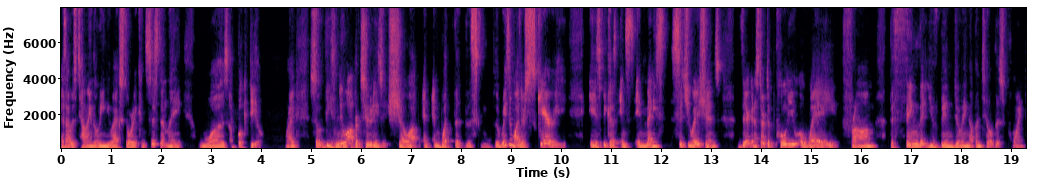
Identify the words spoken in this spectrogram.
as I was telling the Lean UX story consistently was a book deal. Right. So these new opportunities show up. And, and what the, the, the reason why they're scary is because in, in many situations, they're going to start to pull you away from the thing that you've been doing up until this point.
